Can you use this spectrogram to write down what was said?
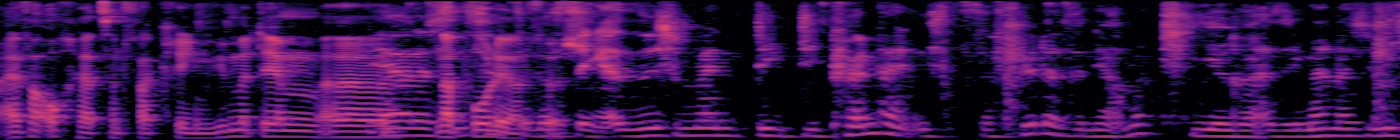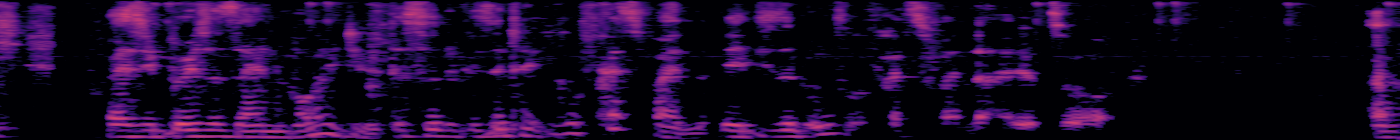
einfach auch Herzinfarkt kriegen, wie mit dem äh, ja, das ist halt so das Napoleonfisch. Ding. Also ich meine, die, die können halt nichts dafür, das sind ja auch nur Tiere. Also die machen also nicht, weil sie böse sein wollen. Die, das sind, wir sind halt ihre Fressfeinde. Nee, die sind unsere Fressfeinde halt so. Aber,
